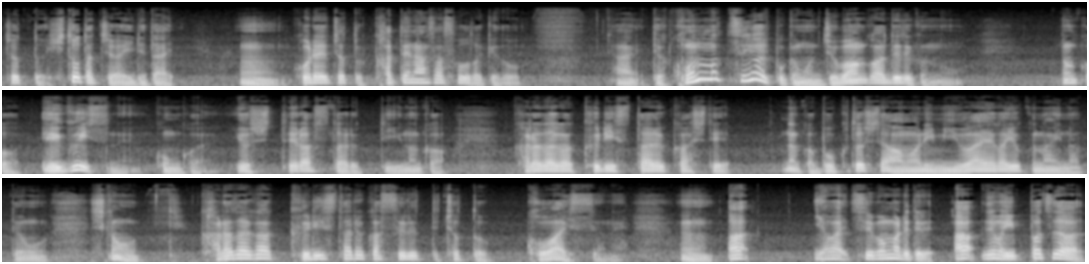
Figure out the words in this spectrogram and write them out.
ちょっと人たちは入れたい。うん。これちょっと勝てなさそうだけどはい。でこんな強いポケモン序盤から出てくんの？なんかえぐいっすね今回。よしテラスタルっていうなんか体がクリスタル化してなんか僕としてはあまり見栄えが良くないなって思う。しかも体がクリスタル化するってちょっと怖いっすよね。うん。あやばいついばまれてる。あでも一発では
